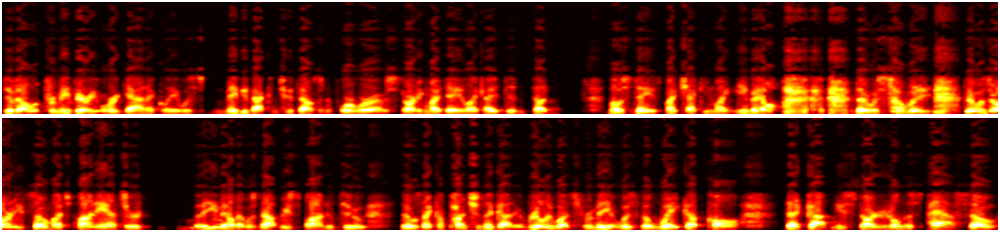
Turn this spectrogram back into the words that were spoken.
developed for me very organically. It was maybe back in 2004 where I was starting my day like I did done most days by checking my email. there was so many there was already so much unanswered uh, email that was not responded to. There was like a punch in the gut. It really was for me. It was the wake up call that got me started on this path. So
